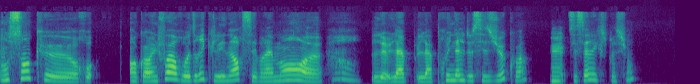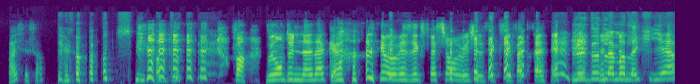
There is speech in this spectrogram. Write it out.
on sent que, Ro- encore une fois, Roderick Lénore, c'est vraiment euh, oh, le- la, la prunelle de ses yeux, quoi. mm, C'est ça l'expression? ouais, c'est ça. D'accord, pardon, un. Enfin, venant d'une nana qui a les mauvaises expressions, oui, je sais que c'est pas très, Le dos de la main de la cuillère,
